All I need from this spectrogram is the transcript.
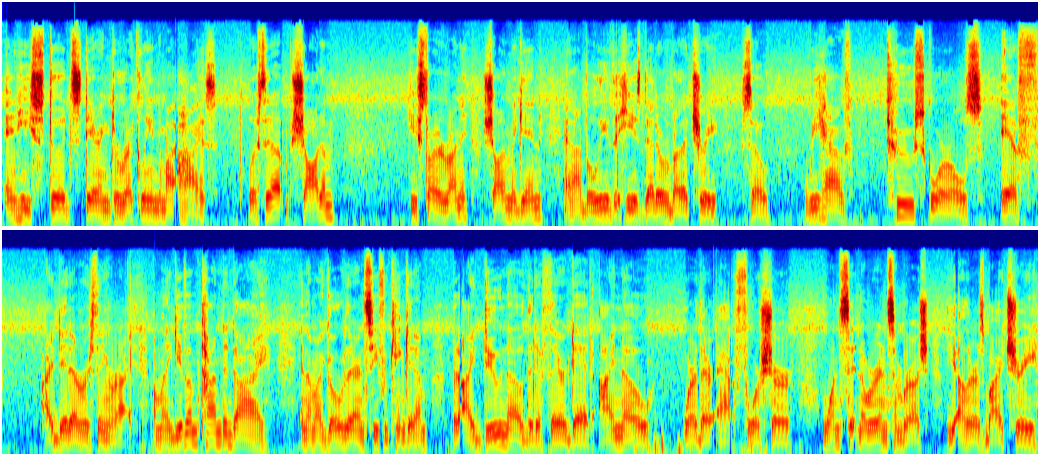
and he stood staring directly into my eyes. lifted up, shot him. He started running, shot him again, and I believe that he is dead over by the tree. So we have two squirrels if I did everything right. I'm gonna give him time to die, and I'm gonna go over there and see if we can't get him. But I do know that if they're dead, I know where they're at for sure. One sitting over in some brush, the other is by a tree.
